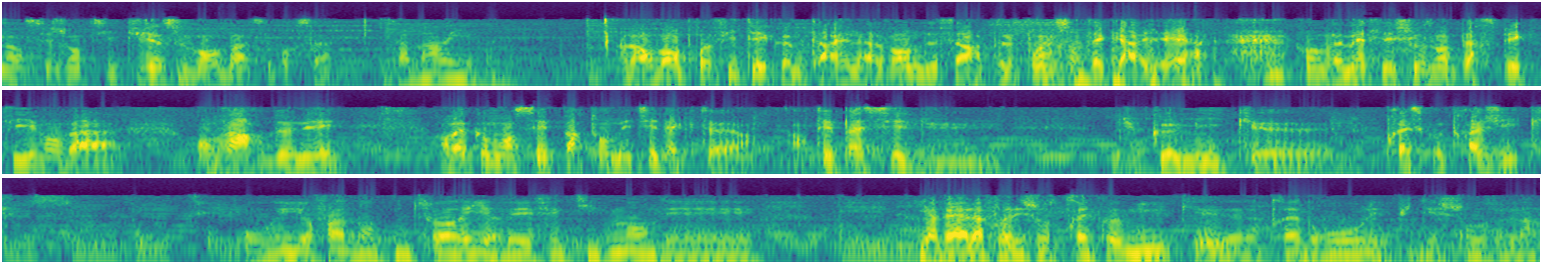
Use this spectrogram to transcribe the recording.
Non, c'est gentil. Tu viens souvent au bain, c'est pour ça. Ça m'arrive. Alors on va en profiter, comme t'as rien à vendre, de faire un peu le point sur ta carrière. on va mettre les choses en perspective, on va, on va redonner. On va commencer par ton métier d'acteur. Alors t'es passé du, du comique euh, presque au tragique. Oui, enfin, dans une soirée, il y avait effectivement des... Il y avait à la fois des choses très comiques, euh, très drôles, et puis des choses un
